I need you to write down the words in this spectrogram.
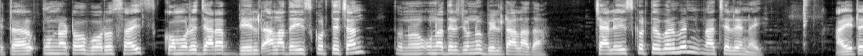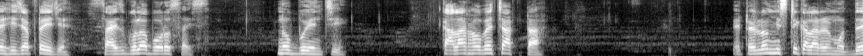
এটার ওনাটাও বড় সাইজ কোমরে যারা বেল্ট আলাদা ইউজ করতে চান, তো ওনাদের জন্য বেল্ট আলাদা। চাইলে ইউজ করতে পারবেন, না চাইলে নাই। আর এটা হিজাবটা এই যে সাইজগুলো বড় সাইজ নব্বই ইঞ্চি। কালার হবে চারটা। এটা হলো মিষ্টি কালারের মধ্যে।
